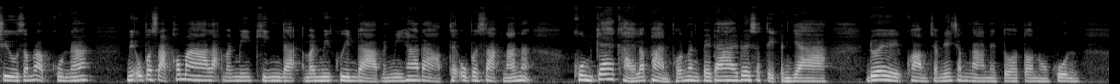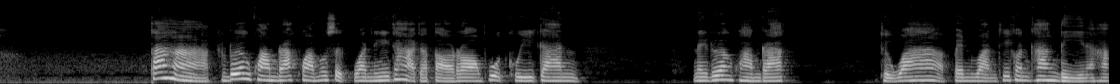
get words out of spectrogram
ชิวๆสำหรับคุณนะ มีอุปสรรคเข้ามาละมันมีคิงดามันมีควีนดาบ มันมีห้าดาบ แต่อุปสรรคนั้นอะ คุณแก้ไขและผ่านพ้นมันไปได้ด้วยสติปัญญา ด้วยความชำนิชำนาญในตัวตนของคุณ ถ้าหากเรื่องความรักความรู้สึกวันนี้ถ้าหากจะต่อรองพูดคุยกัน ในเรื่องความรัก ถือว่าเป็นวันที่ค่อนข้างดีนะคะ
